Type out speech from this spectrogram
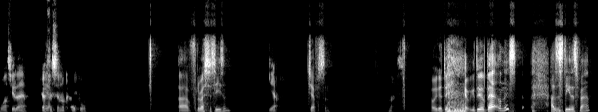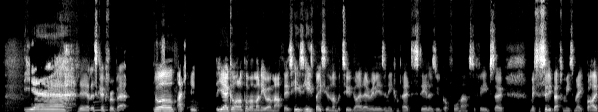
whilst you're there. Yeah. Jefferson or Claypool? Uh, for the rest of the season, Yeah, Jefferson. nice. Are we gonna do? we gonna do a bet on this as a Steelers fan? Yeah, yeah. Let's go for a bet. Well, actually, yeah. Go on. I'll put my money where my mouth is. He's he's basically the number two guy there, really, isn't he? Compared to Steelers, who've got four mouths to feed. So, I mean, it's a silly bet for me to make, but I,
